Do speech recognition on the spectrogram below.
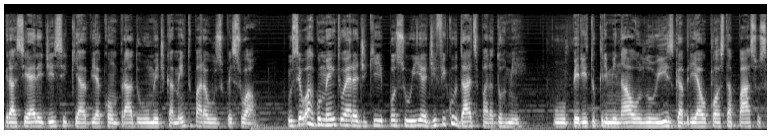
Graciele disse que havia comprado o medicamento para uso pessoal. O seu argumento era de que possuía dificuldades para dormir. O perito criminal Luiz Gabriel Costa Passos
